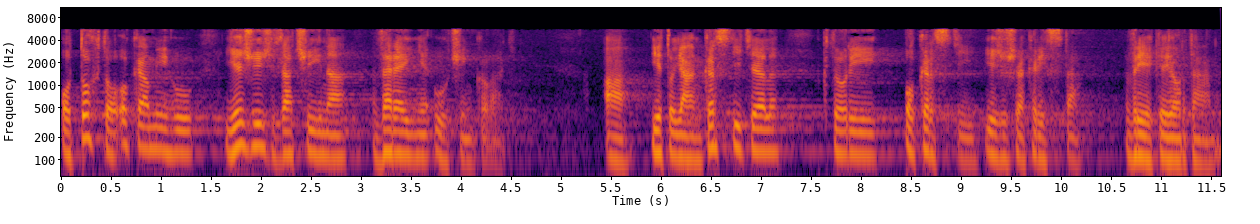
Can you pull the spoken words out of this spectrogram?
Od tohto okamihu Ježiš začína verejne účinkovať. A je to Ján Krstiteľ, ktorý pokrstí Ježiša Krista v rieke Jordán.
